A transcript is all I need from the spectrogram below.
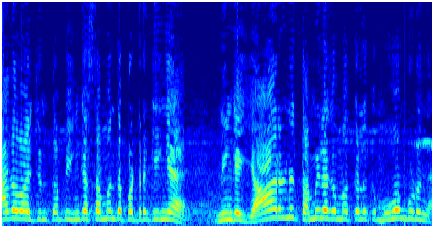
ஆதவ அர்ஜுன் தம்பி இங்க சம்பந்தப்பட்டிருக்கீங்க. நீங்க யாருன்னு தமிழக மக்களுக்கு முகம் கொடுங்க.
